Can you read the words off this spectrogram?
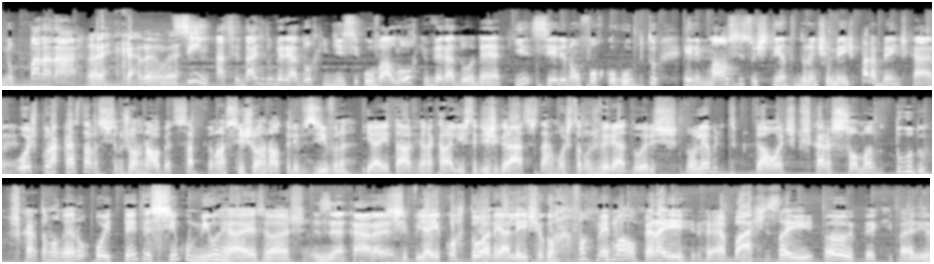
No Paraná. Ai, caramba. Sim, a cidade do vereador que disse o valor que o vereador ganha aqui, se ele não for corrupto, ele mal se sustenta durante o mês. Parabéns, cara. Hoje, por acaso, tava assistindo jornal, Beto. Sabe que eu não assisto jornal televisivo, né? E aí tava vendo aquela lista de desgraças, tava mostrando uns vereadores. Não lembro de, da onde que os caras somando tudo. Os caras estavam ganhando 85 mil reais, eu acho. Pois é, cara. é- Tipo, e aí cortou, né? A lei chegou lá e falou: meu irmão, peraí, abaixa isso aí. Puta que pariu.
